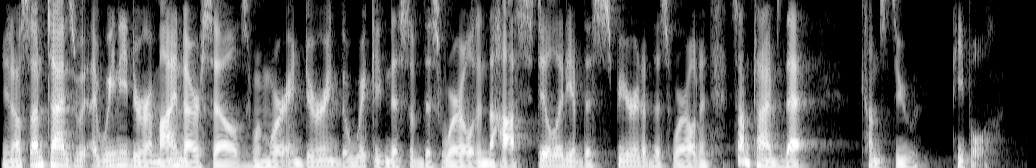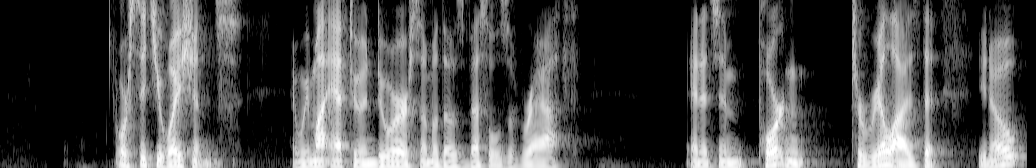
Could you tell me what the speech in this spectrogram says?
You know, sometimes we need to remind ourselves when we're enduring the wickedness of this world and the hostility of the spirit of this world, and sometimes that comes through people or situations, and we might have to endure some of those vessels of wrath. And it's important to realize that, you know,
